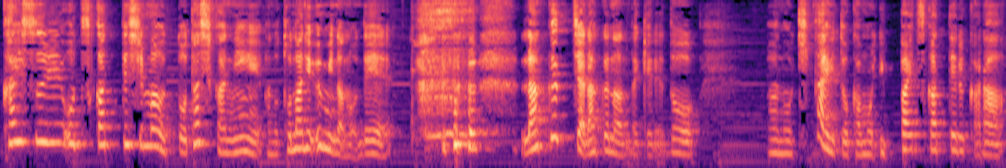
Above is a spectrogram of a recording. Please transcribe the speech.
海水を使ってしまうと確かにあの隣海なので 楽っちゃ楽なんだけれど、あの機械とかもいっぱい使ってるから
